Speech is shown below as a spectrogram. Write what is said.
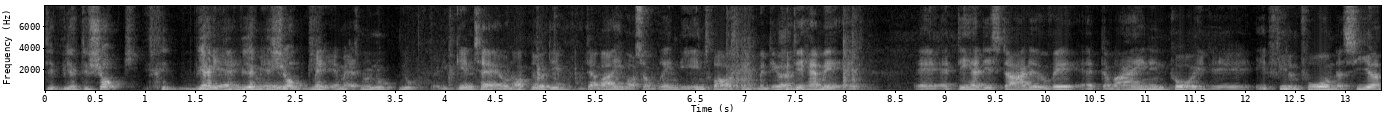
det er virkelig sjovt. virkelig, Jamen, jeg, virkelig jamen, jeg sjovt. enig, Men jamen, altså, nu, nu gentager jeg jo nok noget af det, der var i vores oprindelige introafsnit, men det er jo Ja. det her med, at, at det her det startede jo ved, at der var en inde på et, øh, et filmforum, der siger,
